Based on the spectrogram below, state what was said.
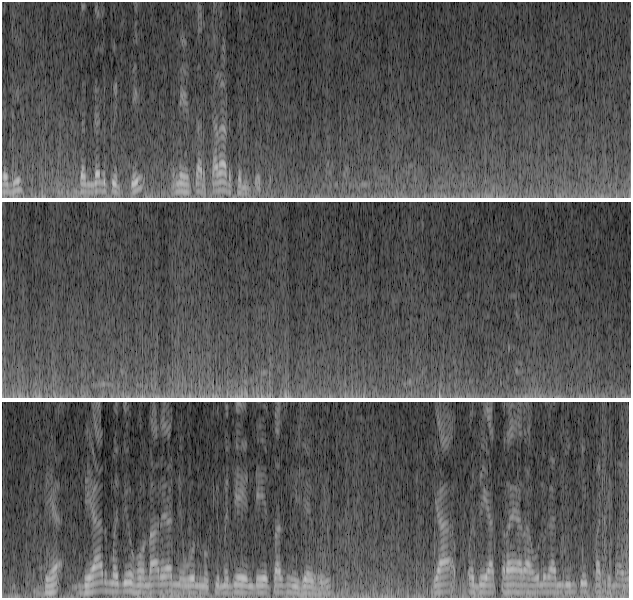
कधी दंगल पिटते आणि हे सरकार अडचणीत येते बिहा बिहारमध्ये होणाऱ्या निवडणुकीमध्ये एन डी एचाच विजय होईल. या पदयात्रा या राहुल गांधींची पाठीमागे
